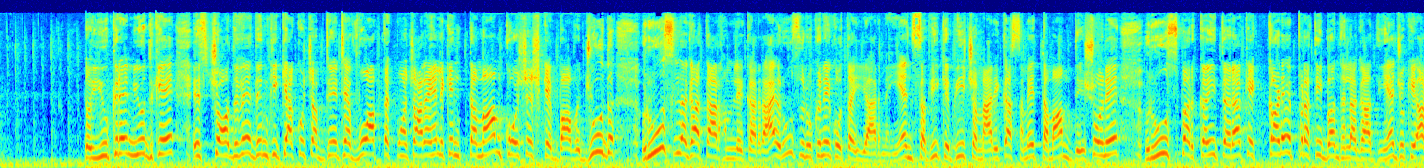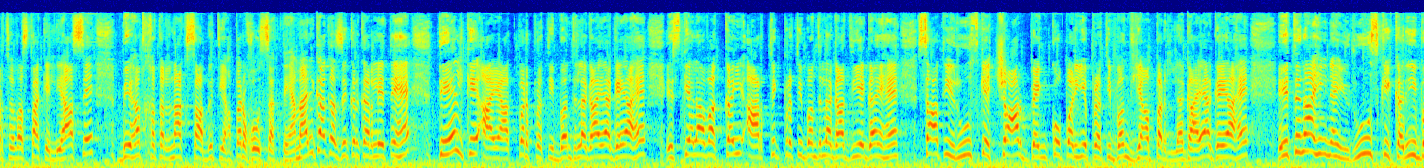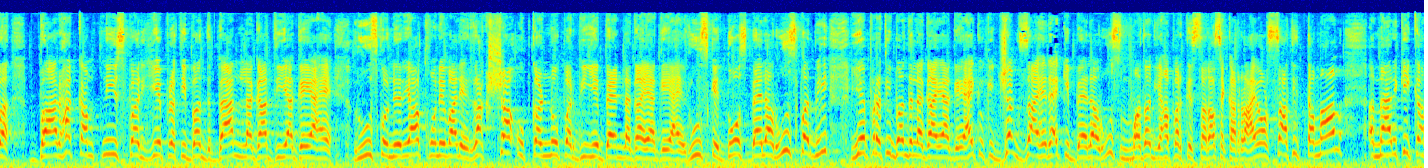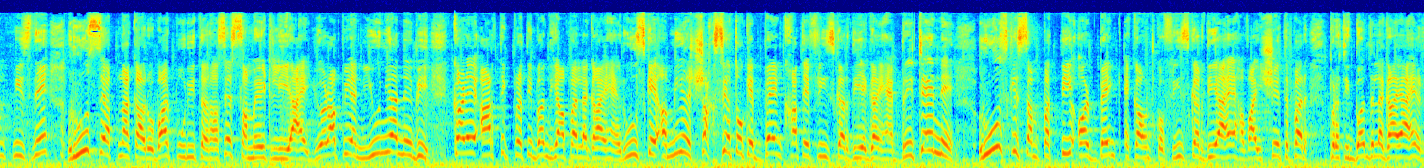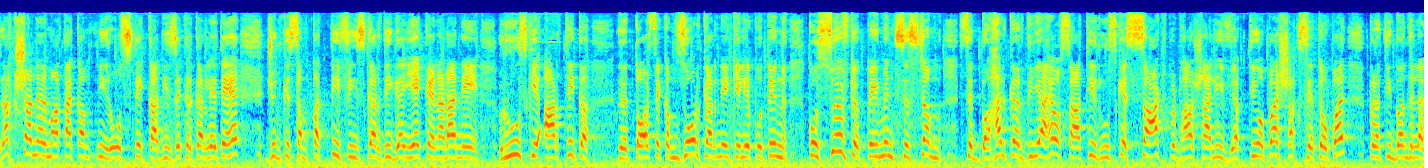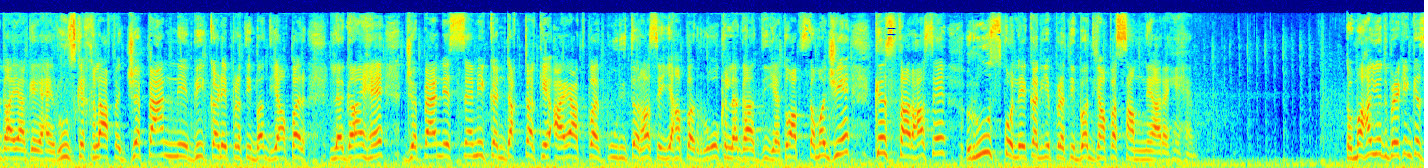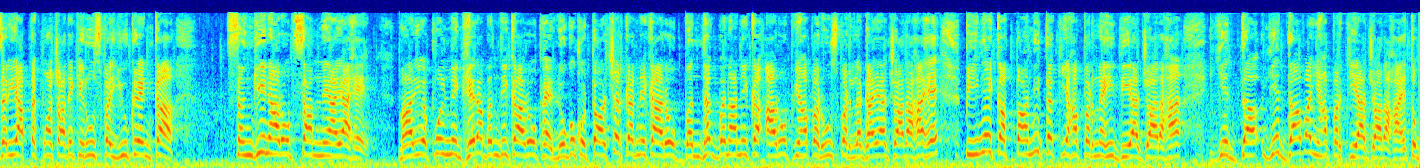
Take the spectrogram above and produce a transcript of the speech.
तो यूक्रेन युद्ध के इस चौदहवें दिन की क्या कुछ अपडेट है, वो आप तक पहुँचा रहे हैं, लेकिन तमाम कोशिश के बावजूद रूस लगातार हमले कर रहा है। रूस रुकने को तैयार नहीं है। इन सभी के बीच अमेरिका समेत तमाम देशों ने रूस पर कई तरह के कड़े प्रतिबंध लगा दिए हैं, जो कि अर्थव्यवस्था के लिहाज से बेहद खतरनाक साबित यहाँ पर हो सकते हैं। अमेरिका का ज़िक्र कर लेते हैं, तेल के आयात पर प्रतिबंध लगाया गया है। इसके अलावा कई आर्थिक प्रतिबंध लगा दिए गए हैं। साथ ही रूस के चार बैंकों पर यह प्रतिबंध यहाँ पर लगाया गया है। इतना ही नहीं, रूस की करीब बारह कंपनीज़ पर यह प्रतिबंध बैन लगा दिया गया है। रूस को निर्यात होने वाले रक्षा उपकरणों पर भी यह बैन लगाया गया है। रूस के दोस्त बेलारूस पर भी यह प्रतिबंध लगाया गया है, क्योंकि जग ज़ाहिर है कि बेलारूस मदद यहाँ पर किस तरह से कर रहा है। और साथ ही तमाम अमेरिकी कंपनीज़ ने रूस से अपना कारोबार पूरी तरह से समेट लिया है। यूरोपियन यूनियन ने भी कड़े आर्थिक प्रतिबंध यहाँ पर लगाए हैं। रूस के अमीर शख्सियतों के बैंक खाते फ्रीज कर दिए गए हैं। ब्रिटेन ने रूस की संपत्ति और बैंक अकाउंट को फ्रीज कर दिया है। हवाई क्षेत्र पर प्रतिबंध लगाया है। रक्षा निर्माता कंपनी रोस्टेक का भी ज़िक्र कर लेते हैं, जिनकी संपत्ति फ्रीज कर दी गई है। कनाडा ने रूस की आर्थिक तौर से कमज़ोर करने के लिए पुतिन को स्विफ्ट पेमेंट सिस्टम से बाहर कर दिया है और साथ ही रूस के 60 प्रभावशाली व्यक्तियों पर, शख्सियतों पर प्रतिबंध लगाया गया है। रूस के खिलाफ जापान ने भी कड़े प्रतिबंध यहाँ पर लगाए हैं। जापान ने सेमीकंडक्टर के आयात पर पूरी तरह से यहाँ पर रोक लगा दी है। तो आप समझिए किस तरह से रूस को लेकर ये प्रतिबंध यहाँ पर सामने आ रहे हैं। तो महायुद्ध ब्रेकिंग के ज़रिए आप तक पहुँचा दें कि रूस पर यूक्रेन का संगीन आरोप सामने आया है। मारियापुल में घेराबंदी का आरोप है। लोगों को टॉर्चर करने का आरोप बंधक बनाने का आरोप यहाँ पर रूस पर लगाया जा रहा है। पीने का पानी तक यहाँ पर नहीं दिया जा रहा। ये दा, ये दावा यहाँ पर किया जा रहा है। तो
